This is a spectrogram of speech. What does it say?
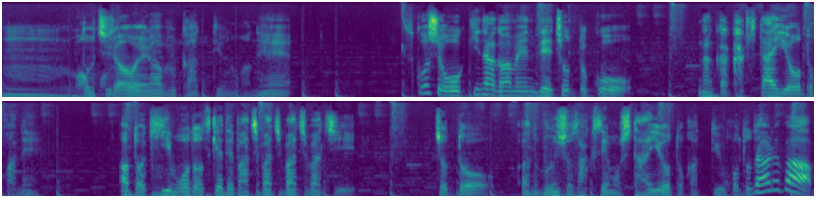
うーん、まあどちらを選ぶかっていうのがね。少し大きな画面でちょっとこう、なんか書きたいよとかね。あとはキーボードをつけてバチバチバチバチ、ちょっとあの文章作成もしたいよとかっていうことであれば、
